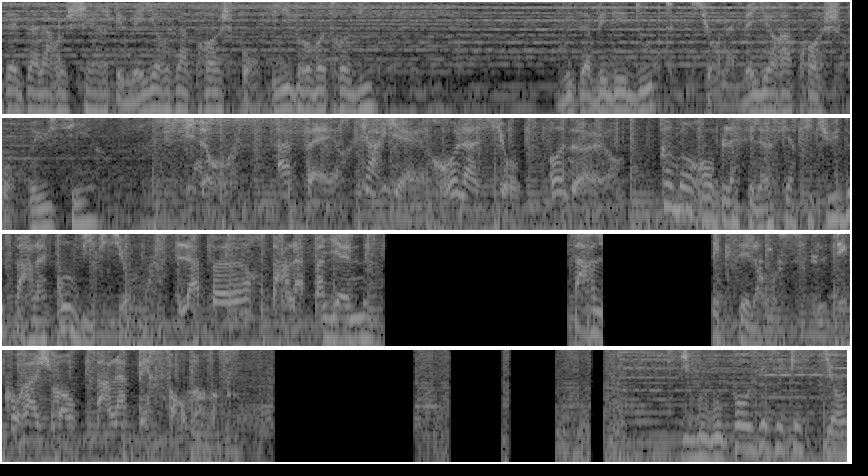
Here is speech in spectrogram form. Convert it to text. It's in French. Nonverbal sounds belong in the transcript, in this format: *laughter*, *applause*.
Vous êtes à la recherche des meilleures approches pour vivre votre vie? Vous avez des doutes sur la meilleure approche pour réussir? Finances, affaires, carrière, relations, honneur. Comment remplacer l'incertitude par la conviction? La peur par la païenne? Par l'excellence. Le découragement par la performance. Si vous vous posez ces questions,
